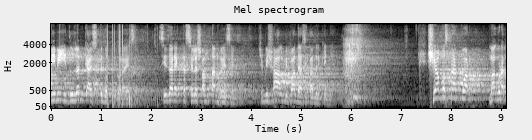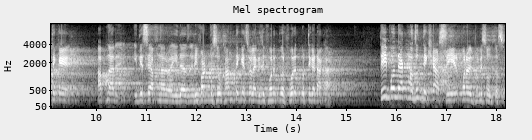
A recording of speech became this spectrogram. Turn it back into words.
বিবি দুজনকে আইসিতে ভর্তি করা হয়েছে সিজারে একটা ছেলে সন্তান হয়েছে, সে বিশাল বিপদে আছে তাদেরকে নিয়ে। সে অবস্থার পর মাগুরা থেকে আপনার ইদেশে, আপনার ইদে রিফার দেশে ওখান থেকে চলে গেছি ফরিদপুর ফরিদপুর থেকে ঢাকা। এই পর্যন্ত এক নজর দেখে আসছি, এরপরে ওইভাবে চলতেছে।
